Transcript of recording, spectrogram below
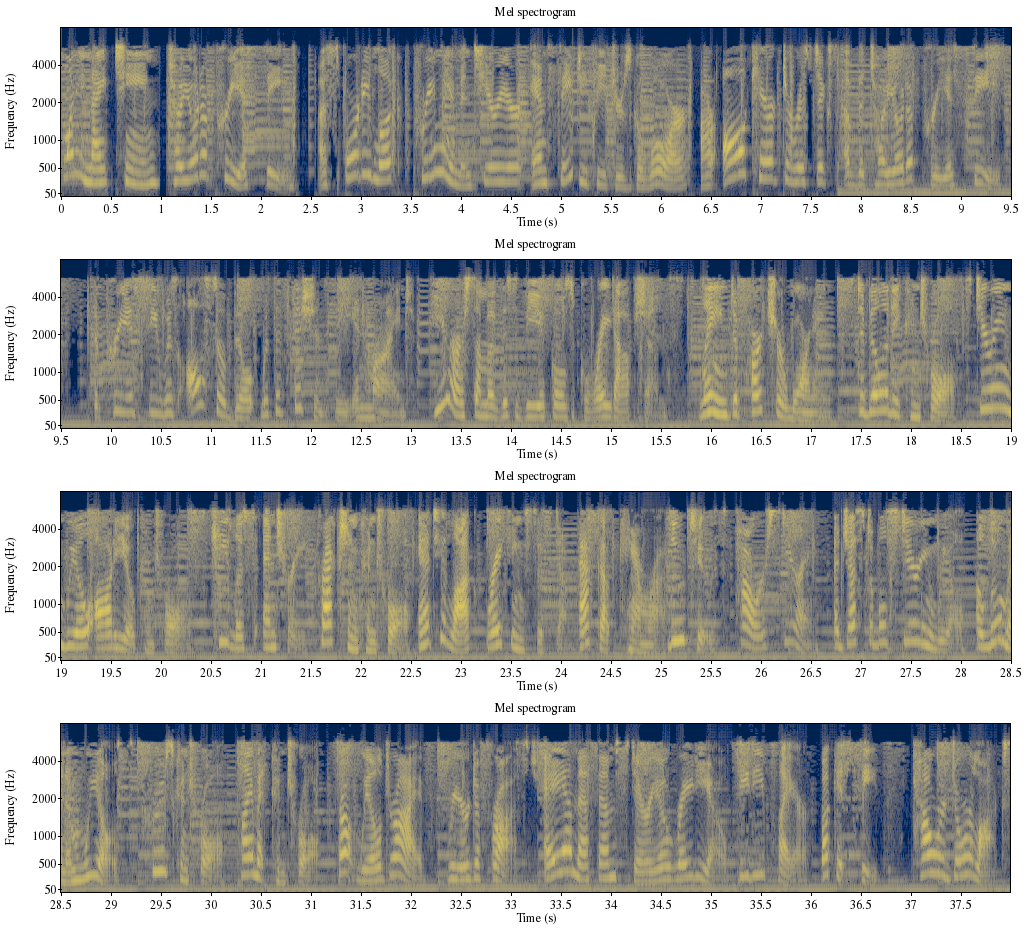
2019 Toyota Prius C. A sporty look, premium interior, and safety features galore are all characteristics of the Toyota Prius C. The Prius C was also built with efficiency in mind. Here are some of this vehicle's great options. Lane departure warning, stability control, steering wheel audio controls, keyless entry, traction control, anti-lock braking system, backup camera, Bluetooth, power steering, adjustable steering wheel, aluminum wheels, cruise control, climate control, front wheel drive, rear defrost, AM FM stereo radio, CD player, bucket seats, power door locks,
